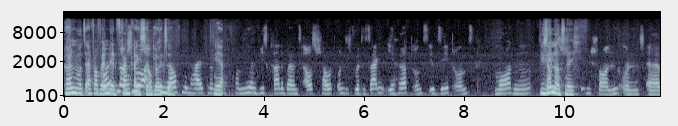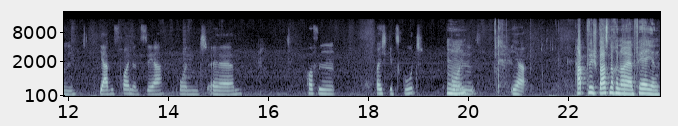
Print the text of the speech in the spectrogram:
hören wir uns einfach, wenn wir in Frankreich sind, Leute. Laufenden halten und Ja. informieren, wie es gerade bei uns ausschaut. Und ich würde sagen, ihr hört uns, ihr seht uns morgen. Die sehen uns nicht. schon. Und ähm, ja, wir freuen uns sehr und ähm, hoffen, euch geht's gut. Mhm. Und ja. Habt viel Spaß noch in euren Ferien.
